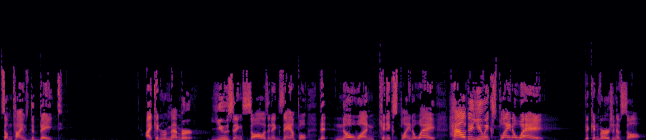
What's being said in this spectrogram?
sometimes debate. I can remember using Saul as an example that no one can explain away. How do you explain away the conversion of Saul?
